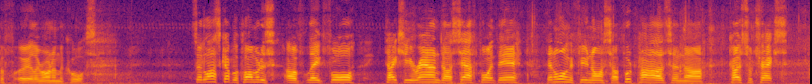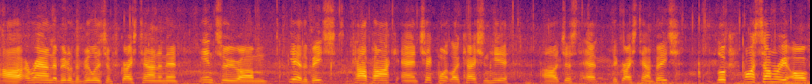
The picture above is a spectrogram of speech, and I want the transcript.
before, earlier on in the course. So the last couple of kilometers of leg four takes you around uh, south point there then along a few nice uh, footpaths and uh, coastal tracks uh, around a bit of the village of Gracetown and then into um, yeah the beach car park and checkpoint location here uh, just at the Gracetown beach Look, my summary of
